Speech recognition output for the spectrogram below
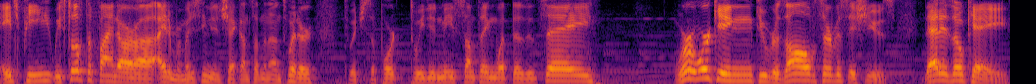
HP. We still have to find our uh, item room. I just need to check on something on Twitter. Twitch support tweeted me something. What does it say? We're working to resolve service issues. That is okay.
